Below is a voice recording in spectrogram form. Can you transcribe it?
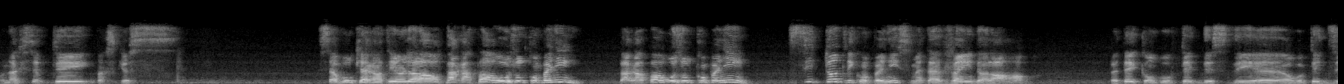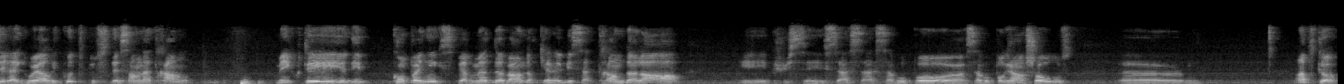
On a accepté parce que ça vaut 41$ par rapport aux autres compagnies. Par rapport aux autres compagnies. Si toutes les compagnies se mettent à 20 dollars, peut-être qu'on va peut-être décider, euh, on va peut-être dire à Grell, écoute, tu peux se descendre à 30. Mais écoutez, il y a des compagnies qui se permettent de vendre leur cannabis à 30 dollars. Et puis ça, ça, ça vaut pas, euh, ça vaut pas grand chose. Euh, en tout cas,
